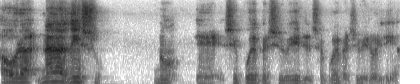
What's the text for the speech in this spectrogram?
Ahora, nada de eso ¿no? Se, puede percibir, se puede percibir hoy día.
